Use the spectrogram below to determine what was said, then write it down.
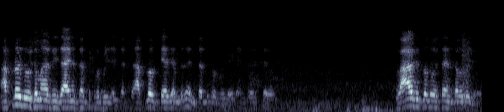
આટલો દોષ અમારાથી જાય ને તરત ખબર પડી જાય આટલો જ છે જેમ થશે ને તરત ખબર પડી જાય. દોષ થયો વાળ જેટલો દોષ થાય ને ખબર પડી જાય.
